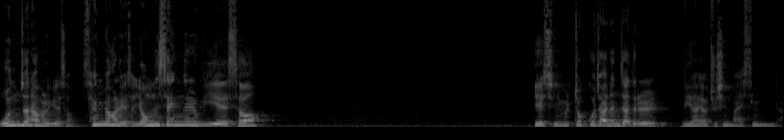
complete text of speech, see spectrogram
온전함을 위해서 생명을 위해서 영생을 위해서 예수님을 쫓고자 하는 자들을 위하여 주신 말씀입니다.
